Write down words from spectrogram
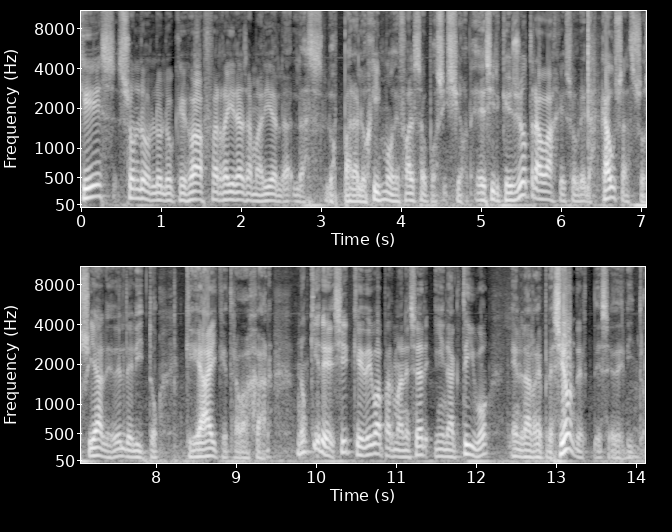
que es, son lo, que va Ferreira llamaría los paralogismos de falsa oposición. Es decir, que yo trabaje sobre las causas sociales del delito, que hay que trabajar, no quiere decir que deba permanecer inactivo en la represión de, ese delito.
